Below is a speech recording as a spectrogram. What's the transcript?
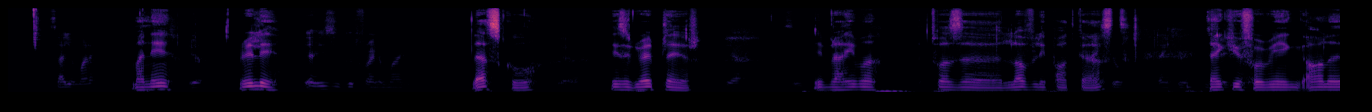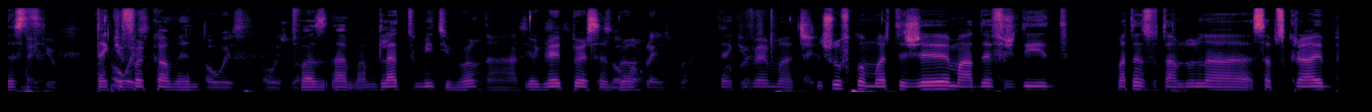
Sadio Mane. Mane? Yeah. Really? Yeah, he's a good friend of mine. That's cool. Yeah, He's a great player. yeah. Ibrahima, it was a lovely thank podcast. you. Thank you. Thank you for being honest. Thank you. Thank you for Always. coming. Always, always, It bro. was I'm I'm glad to meet you, bro. Nah, You're a great person, bro. pleasure, bro. Thank you very much. نشوفكم مرة الجاية مع ضيف جديد ما تنسوا تعملوا لنا سبسكرايب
